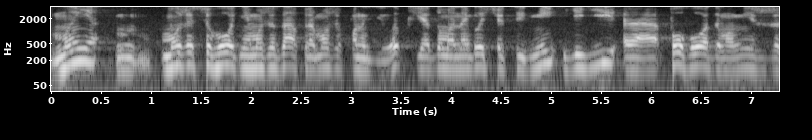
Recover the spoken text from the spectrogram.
Ми може сьогодні, може завтра, може в понеділок. Я думаю, найближчі ці дні її е, погодимо між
